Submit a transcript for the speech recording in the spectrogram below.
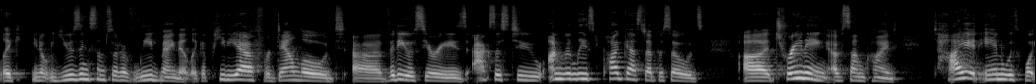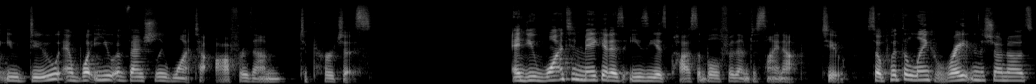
Like, you know, using some sort of lead magnet, like a PDF or download uh, video series, access to unreleased podcast episodes, uh, training of some kind tie it in with what you do and what you eventually want to offer them to purchase. And you want to make it as easy as possible for them to sign up So put the link right in the show notes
